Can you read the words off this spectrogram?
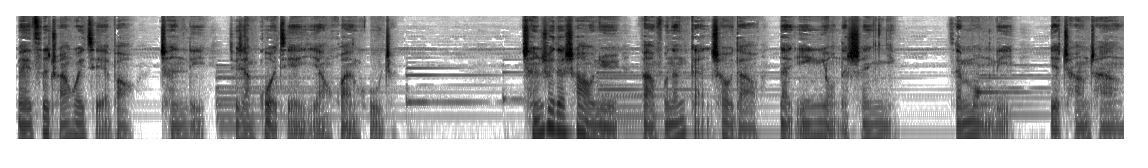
每次传回捷报，城里就像过节一样欢呼着。沉睡的少女仿佛能感受到那英勇的身影，在梦里也常常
